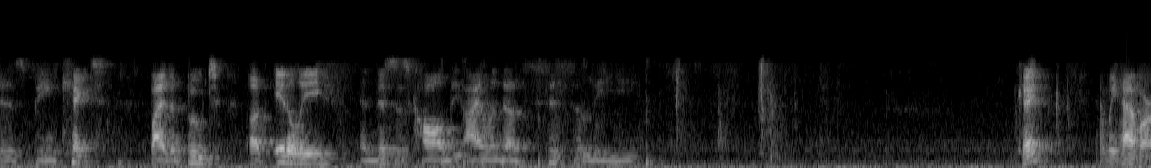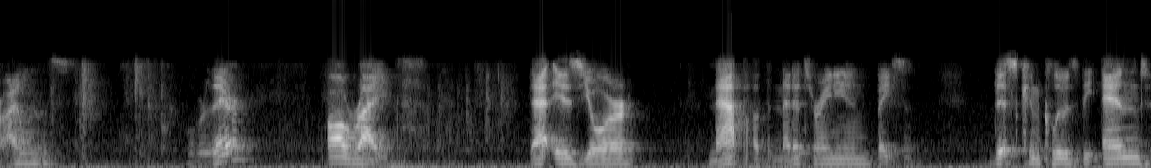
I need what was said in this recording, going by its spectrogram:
is being kicked by the boot of Italy, and this is called the island of Sicily. Okay? And we have our islands over there. All right. That is your map of the Mediterranean basin. This concludes the end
